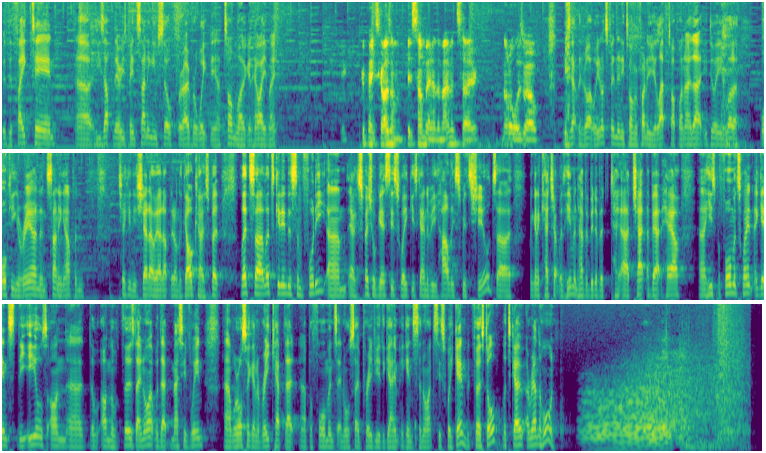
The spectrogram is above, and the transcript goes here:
with the fake tan. Uh, he's up there, he's been sunning himself for over a week now. Tom Logan, how are you, mate? Good, thanks, guys. I'm a bit sunburned at the moment, so not all as well. Exactly right. Well, you're not spending any time in front of your laptop. I know that. You're doing a lot of walking around and sunning up and checking your shadow out up there on the Gold Coast. But let's uh, let's get into some footy. Um, our special guest this week is going to be Harley Smith Shields. Uh, I'm going to catch up with him and have a bit of a t- uh, chat about how uh, his performance went against the Eels on uh, the on the Thursday night with that massive win. Uh, we're also going to recap that performance and also preview the game against the Knights this weekend. But first of all, let's go around the horn.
